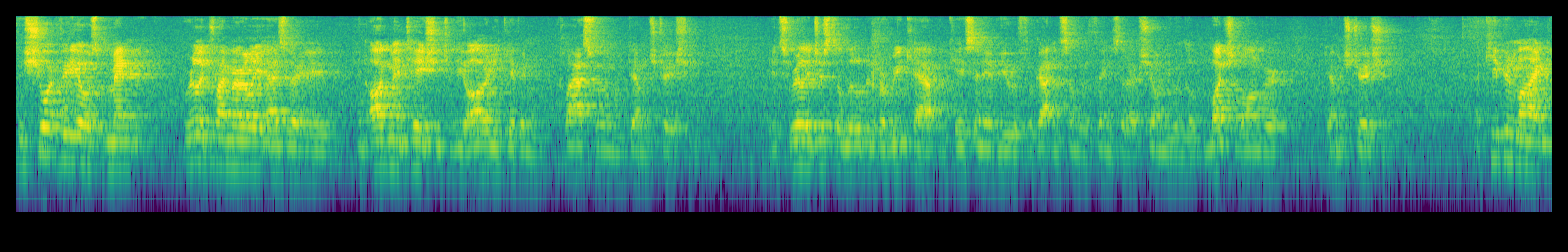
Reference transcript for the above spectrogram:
The short video is meant really primarily as a, an augmentation to the already given classroom demonstration. It's really just a little bit of a recap in case any of you have forgotten some of the things that I've shown you in the much longer demonstration. Now keep in mind,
